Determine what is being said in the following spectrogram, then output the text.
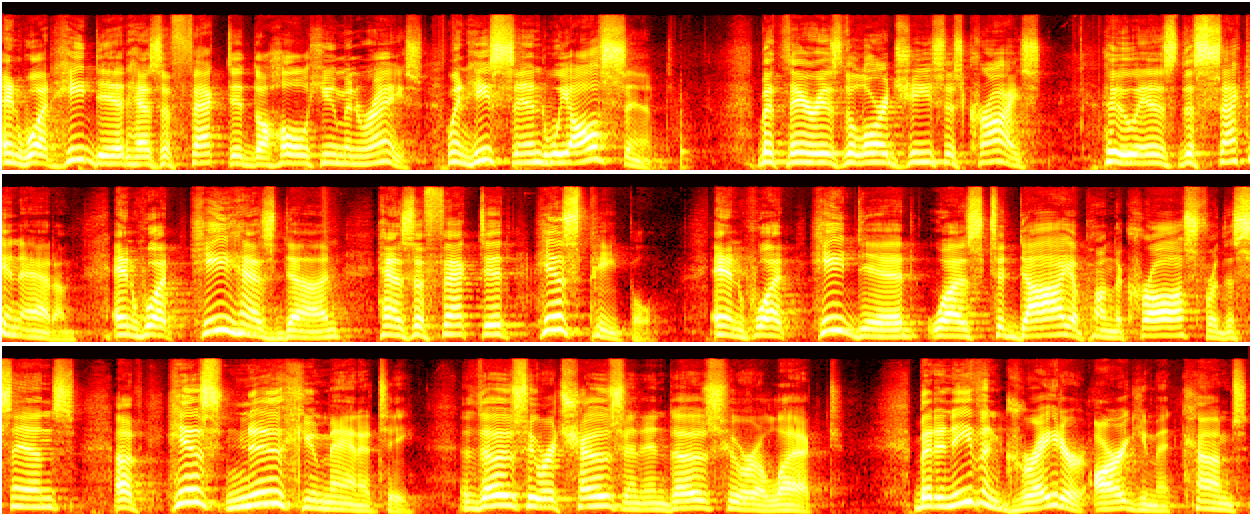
And what he did has affected the whole human race. When he sinned, we all sinned. But there is the Lord Jesus Christ, who is the second Adam. And what he has done has affected his people. And what he did was to die upon the cross for the sins of his new humanity, those who are chosen and those who are elect. But an even greater argument comes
